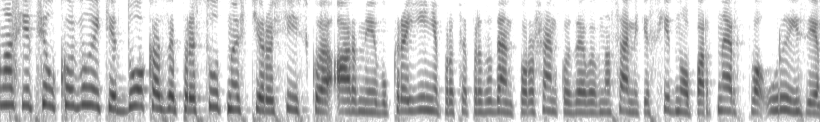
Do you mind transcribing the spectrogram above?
У нас є цілковиті докази присутності російської армії в Україні. Про це президент Порошенко заявив на саміті східного партнерства у Ризі.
